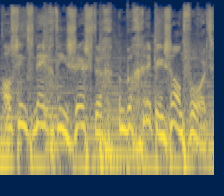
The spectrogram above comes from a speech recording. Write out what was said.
Al sinds 1960 een begrip in Zandvoort.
